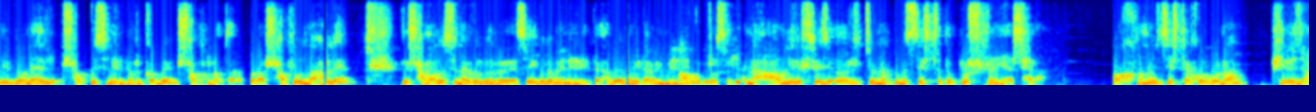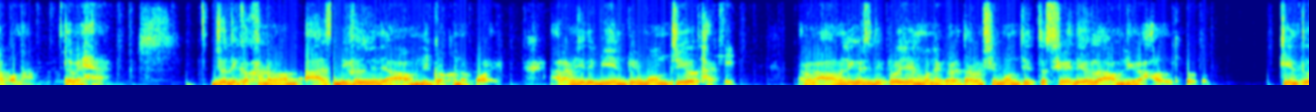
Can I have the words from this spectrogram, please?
নির্মাণের সবকিছু নির্ভর করবে সফলতার উপর। আর সফল না হলে যে সমালোচনাগুলো রয়েছে এগুলো মেনে নিতে হবে এবং এটা আমি মেনে নিতে প্রস্তুত। না আওয়ামী লীগে ফিরে যাওয়ার জন্য কোনো চেষ্টা তো প্রশ্নই আসে না। কখনো চেষ্টা করব না ফিরে যাব না। তবে হ্যাঁ যদি কখনো আজ বিপদে যদি আওয়ামী লীগ কখনো পড়ে আর আমি যদি বিএনপির মন্ত্রীও থাকি এবং আওয়ামী লীগের যদি প্রয়োজন মনে করে তখন সেই মন্ত্রিত্ব ছেড়ে দিয়ে হলো আওয়ামী লীগের হাল ধরবো। কিন্তু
